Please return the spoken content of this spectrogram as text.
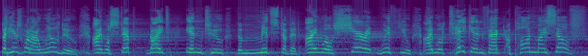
but here's what I will do. I will step right into the midst of it. I will share it with you. I will take it, in fact, upon myself.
